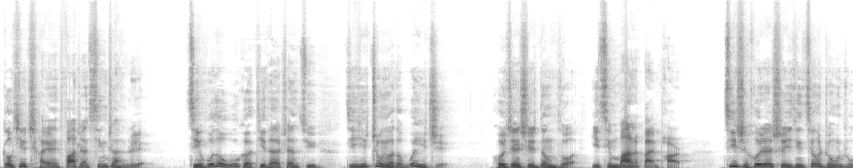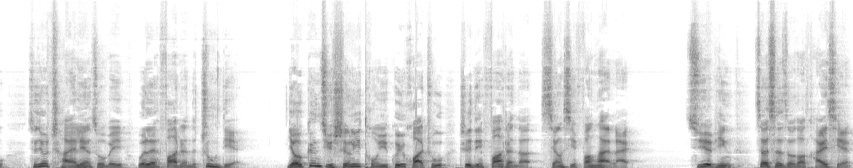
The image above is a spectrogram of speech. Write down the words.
高新产业发展新战略，几乎都无可替代的占据极其重要的位置。惠山市动作已经慢了半拍儿。即使惠山市已经将融入全球产业链作为未来发展的重点，也要根据省里统一规划出制定发展的详细方案来。徐学平再次走到台前，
